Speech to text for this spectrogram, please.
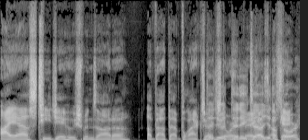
I asked TJ Houshmandzadeh about that blackjack Did you- story? did he tell you the Okay, story?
